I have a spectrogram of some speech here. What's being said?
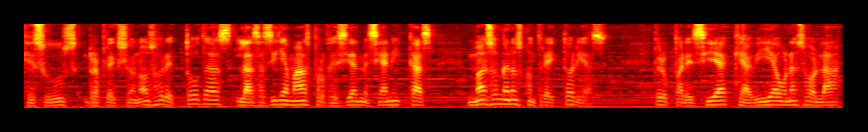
Jesús reflexionó sobre todas las así llamadas profecías mesiánicas más o menos contradictorias, pero parecía que había una sola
